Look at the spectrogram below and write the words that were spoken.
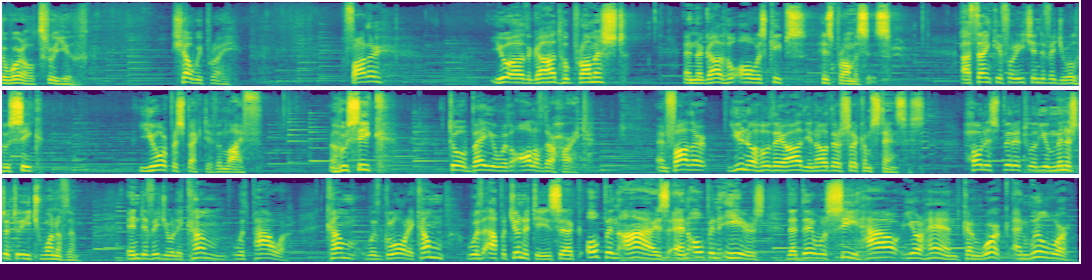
the world through you. Shall we pray? Father, you are the God who promised and the God who always keeps his promises. I thank you for each individual who seek your perspective in life, who seek to obey you with all of their heart. And Father, you know who they are, you know their circumstances. Holy Spirit, will you minister to each one of them individually? Come with power, come with glory, come with opportunities, uh, open eyes and open ears that they will see how your hand can work and will work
